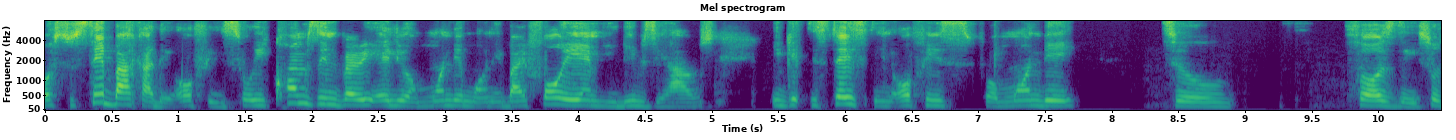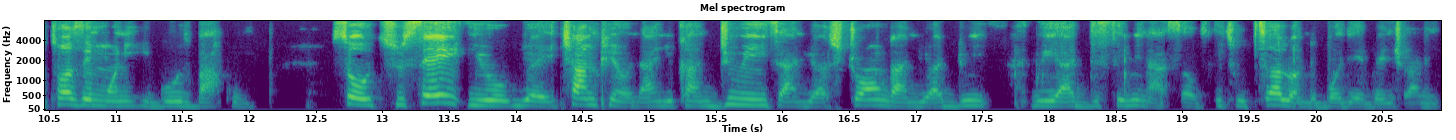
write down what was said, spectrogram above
was to stay back at the office. So he comes in very early on Monday morning. By 4 a.m., he leaves the house. He, get, he stays in office from Monday till Thursday. So Thursday morning, he goes back home. So to say you, you're a champion and you can do it and you are strong and you are doing, we are deceiving ourselves. It will tell on the body eventually.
